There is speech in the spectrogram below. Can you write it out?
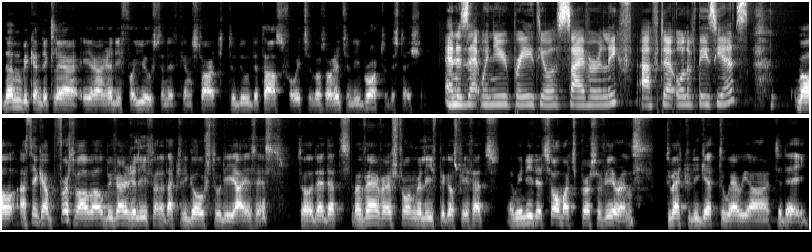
then we can declare ERA ready for use and it can start to do the task for which it was originally brought to the station. And is that when you breathe your sigh of relief after all of these years? Well, I think, uh, first of all, I'll be very relieved when it actually goes to the ISS. So that, that's a very, very strong relief because we've had, we needed so much perseverance to actually get to where we are today.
